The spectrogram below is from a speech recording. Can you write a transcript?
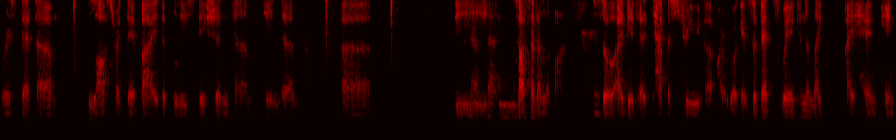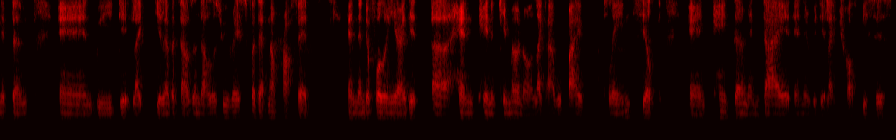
where's that um, lost right there by the police station um, in the, uh, the South Side and Lamar. So I did a tapestry uh, artwork, and so that's where kind of like I hand painted them, and we did like eleven thousand dollars we raised for that nonprofit. And then the following year, I did uh, hand painted kimono. Like I would buy plain silk and paint them and dye it, and then we did like twelve pieces.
